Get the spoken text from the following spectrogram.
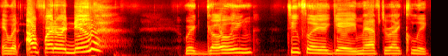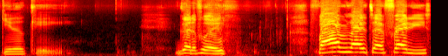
And without further ado, we're going to play a game after I click it. Okay. Gonna play Five Nights at Freddy's,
